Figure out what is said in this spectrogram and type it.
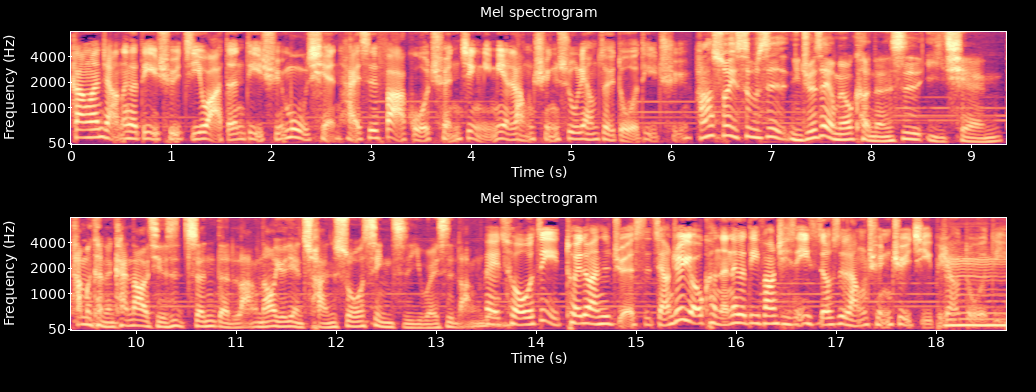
刚刚讲那个地区吉瓦登地区，目前还是法国全境里面狼群数量最多的地区啊。所以是不是你觉得这有没有可能是以前他们可能看到的其实是真的狼，然后有点传说性质，以为是狼？没错，我自己推断是觉得是这样，就有可能那个地方其实一直都是狼群聚集比较多的地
